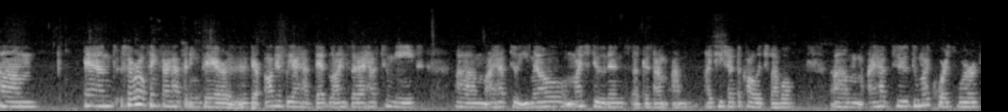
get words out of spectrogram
Um, and several things are happening there. There obviously I have deadlines that I have to meet. Um, I have to email my students because uh, I'm, I'm I teach at the college level. Um, I have to do my coursework,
